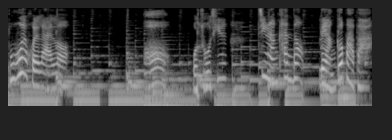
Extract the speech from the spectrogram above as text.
不会回来了。哦，我昨天竟然看到两个爸爸，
